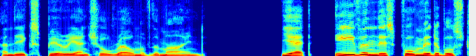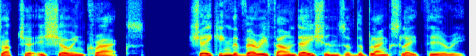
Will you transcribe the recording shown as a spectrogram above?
and the experiential realm of the mind. Yet, even this formidable structure is showing cracks, shaking the very foundations of the blank slate theory.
